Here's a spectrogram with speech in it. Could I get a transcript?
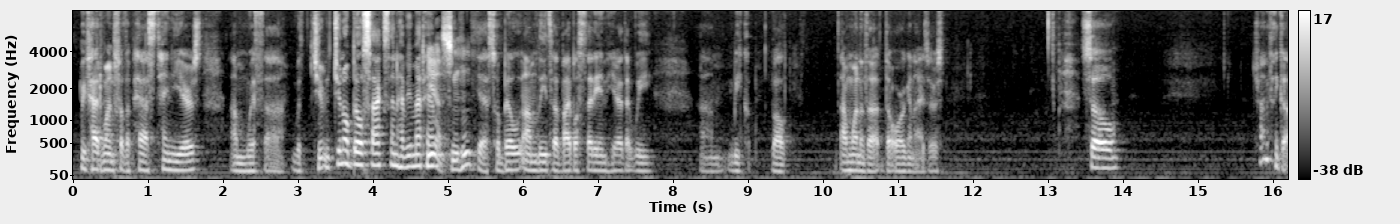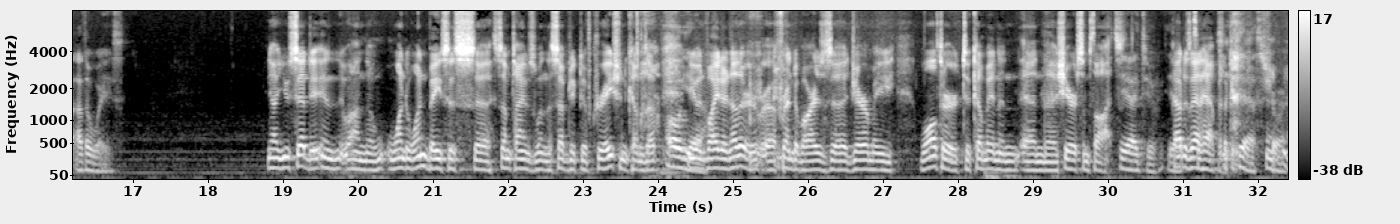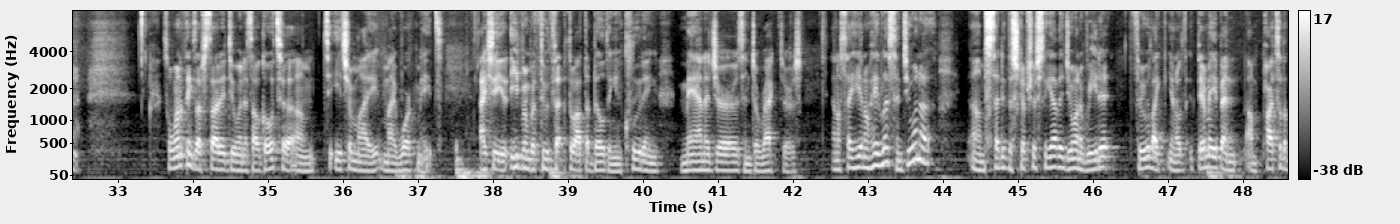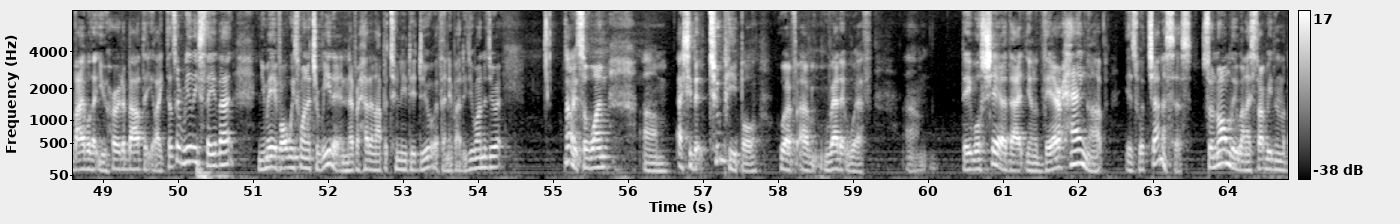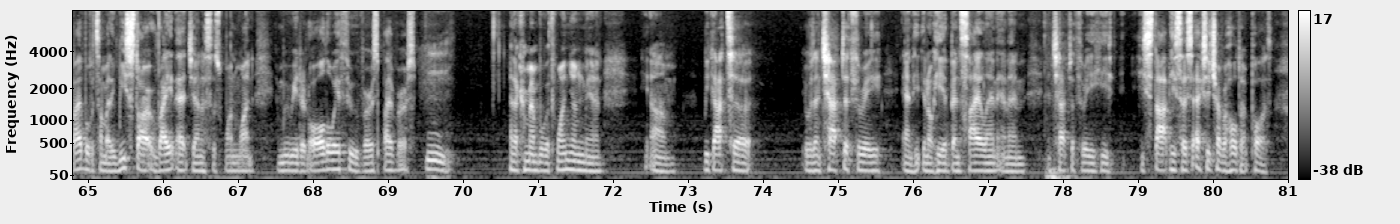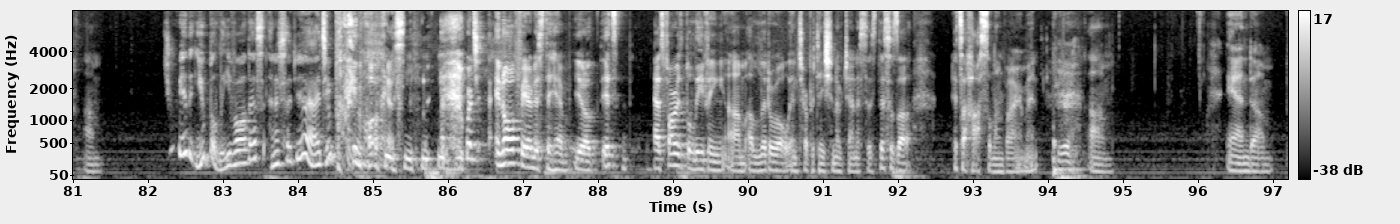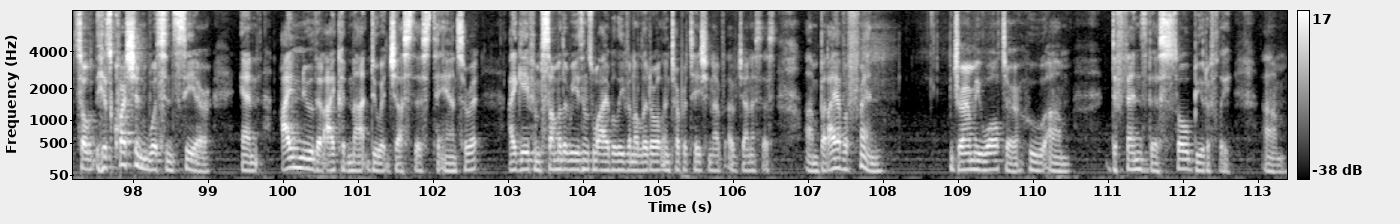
We've had one for the past 10 years um, with, uh, with do you, do you, know Bill Saxon? Have you met him? Yes. Mm-hmm. Yeah, so Bill um, leads a Bible study in here that we, um, we well, I'm one of the, the organizers. So, trying to think of other ways. Now, you said in, on the one to one basis, uh, sometimes when the subject of creation comes up, oh, yeah. you invite another uh, friend of ours, uh, Jeremy Walter, to come in and, and uh, share some thoughts. Yeah, I do. Yeah. How does that happen? Like, yeah, sure. So one of the things I've started doing is I'll go to um, to each of my my workmates, actually even with through th- throughout the building, including managers and directors, and I'll say, you know, hey, listen, do you want to um, study the scriptures together? Do you want to read it through? Like, you know, there may have been um, parts of the Bible that you heard about that you're like, does it really say that? And you may have always wanted to read it and never had an opportunity to do it with anybody. Do you want to do it? All right. So one, um, actually, the two people who I've read it with, um, they will share that you know their hang up is with Genesis. So normally when I start reading the Bible with somebody, we start right at Genesis 1 1 and we read it all the way through, verse by verse. Mm. And I can remember with one young man, um, we got to, it was in chapter 3, and he, you know, he had been silent, and then in chapter 3, he, he stopped. He says, actually, Trevor, hold on, pause. Um, you really you believe all this and i said yeah i do believe all this which in all fairness to him you know it's as far as believing um, a literal interpretation of genesis this is a it's a hostile environment. Sure. Um, and um, so his question was sincere, and I knew that I could not do it justice to answer it. I gave him some of the reasons why I believe in a literal interpretation of, of Genesis. Um, but I have a friend, Jeremy Walter, who um, defends this so beautifully. Um,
